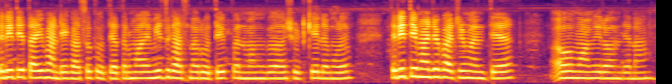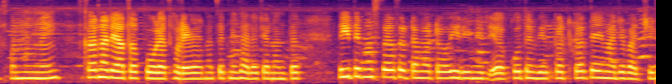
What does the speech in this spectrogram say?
तरी ते ताई भांडे घासत होत्या तर मला मीच घासणार होते पण मग शूट केल्यामुळं. तरी ते माझ्या भाजी म्हणते अहो मामी राहून द्या ना. पण मग मी करणार आहे आता पोळ्या थोड्या वेळानं चटणी झाल्याच्यानंतर. तर इथे मस्त असं टमाटो हिरवी मिरची कोथिंबीर कट करते आहे माझ्या भाजी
